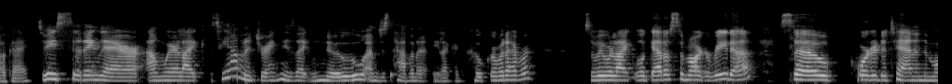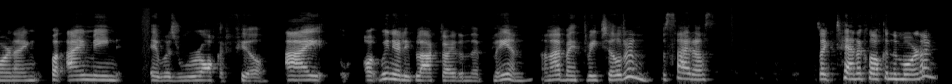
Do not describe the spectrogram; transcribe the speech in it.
Okay. So he's sitting there and we're like, is he having a drink? He's like, no, I'm just having a, like a Coke or whatever. So we were like, well, get us a margarita. So quarter to 10 in the morning. But I mean, it was rocket fuel. I, uh, we nearly blacked out on the plane and I had my three children beside us. It's like 10 o'clock in the morning.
